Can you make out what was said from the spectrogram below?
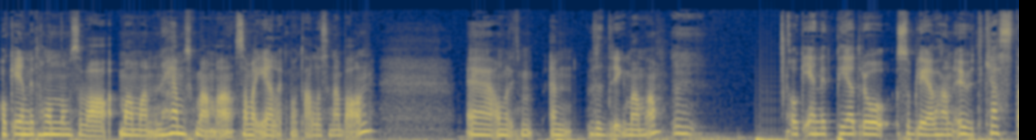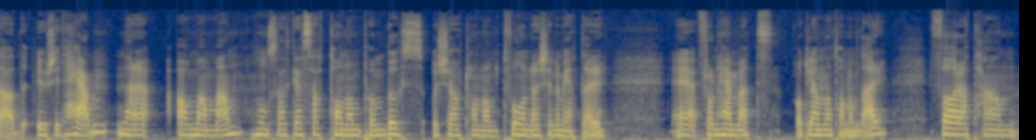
Och enligt honom så var mamman en hemsk mamma som var elak mot alla sina barn. Eh, hon var liksom en vidrig mamma. Och enligt Pedro så blev han utkastad ur sitt hem när, av mamman. Hon ska ha satt honom på en buss och kört honom 200 kilometer eh, från hemmet och lämnat honom där. För att han,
